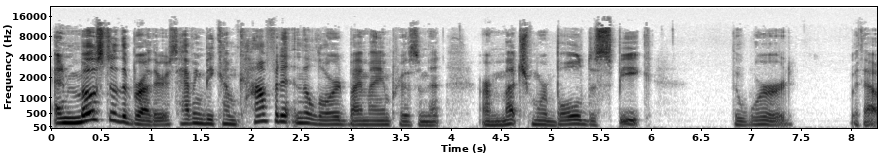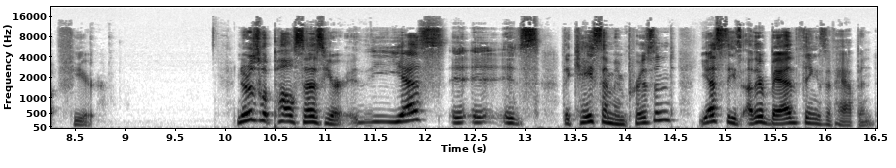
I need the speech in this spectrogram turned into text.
And most of the brothers, having become confident in the Lord by my imprisonment, are much more bold to speak the word without fear. Notice what Paul says here. Yes, it's the case I'm imprisoned. Yes, these other bad things have happened.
